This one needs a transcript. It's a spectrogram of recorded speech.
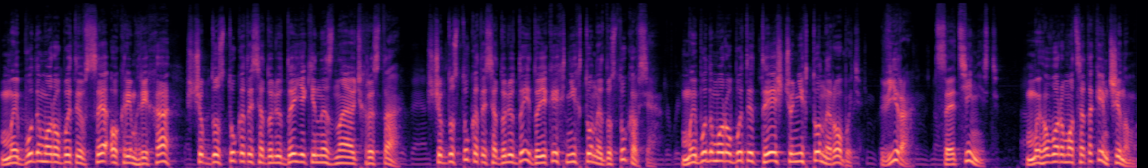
Ми будемо робити все, окрім гріха, щоб достукатися до людей, які не знають Христа, щоб достукатися до людей, до яких ніхто не достукався. Ми будемо робити те, що ніхто не робить. Віра це цінність. Ми говоримо це таким чином.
